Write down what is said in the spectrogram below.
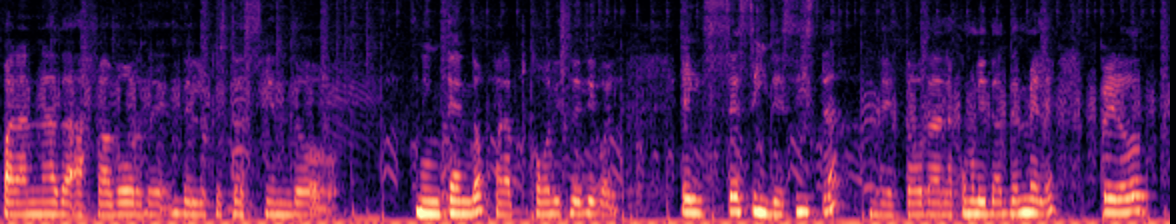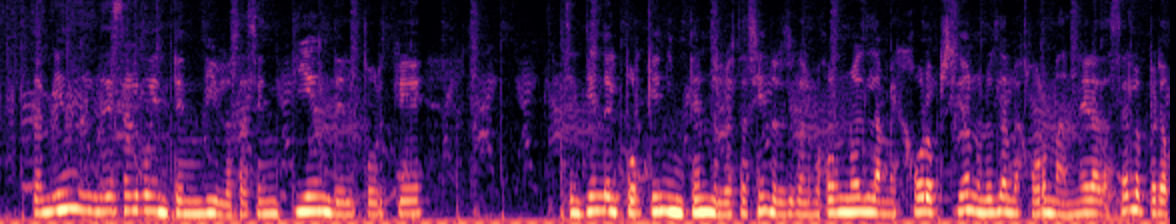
para nada a favor de, de lo que está haciendo Nintendo, para, como les digo, el, el cese y desista de toda la comunidad de Mele, pero también es algo entendible, o sea, se entiende el por qué se entiende el por qué Nintendo lo está haciendo. Les digo, a lo mejor no es la mejor opción o no es la mejor manera de hacerlo, pero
